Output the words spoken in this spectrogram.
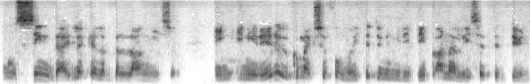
ons sien duidelik hulle belang hierso. En en die rede hoekom ek soveel moeite doen om hierdie diep analise te doen,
